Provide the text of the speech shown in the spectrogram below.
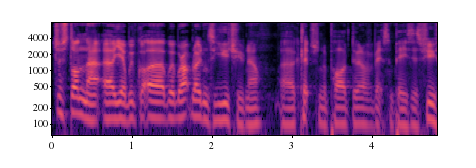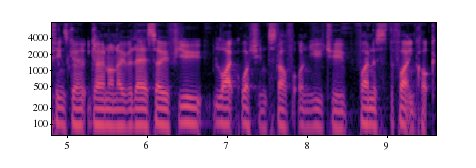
just on that, uh, yeah, we've got uh, we're uploading to YouTube now. Uh, clips from the pod, doing other bits and pieces. Few things go, going on over there. So if you like watching stuff on YouTube, find us the Fighting Cock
